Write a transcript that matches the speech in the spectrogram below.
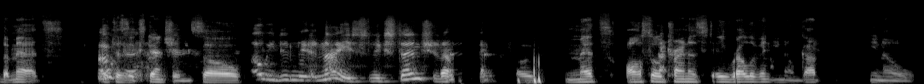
The Mets with his extension. So Oh, he didn't. Nice, an extension. Yeah. Mets also trying to stay relevant. You know, got you know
